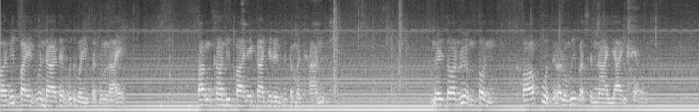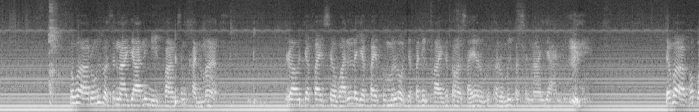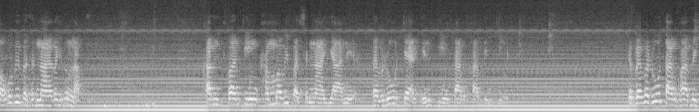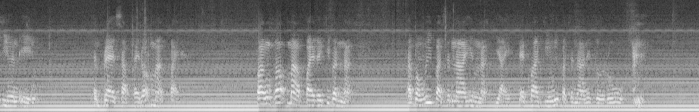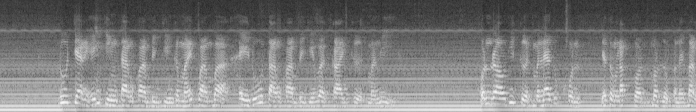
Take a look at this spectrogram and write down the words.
ตอนนี้ไปบรรดาแต่พุทธบริษัททั้งหลายฟังคำอธิบายในการเจริญพระกรรมฐาน ในตอนเริ่มต้นขอพูดถึงอารมณ์วิปัสสนาญาณก่อนเพราะว่าอารมณ์วิปัสสนาญาณนี่มีความสำคัญมาก เราจะไปสวรรค์เราจะไปพรหมโลกจะไปนิพพานก็ต้องอาศัยอารมณ์อารมณ์วิปัสสนาญาณแต่ว่าพอบอกว่าวิปัสสนาก็จะต้องหลับ คำความจริงคำว่าวิปัสสนาญาณเนี่ยแปลว่รู้แจ้งเห็นจริงตามความเป็นจริงก็แปลว่ารู้ตามความเป็นจริงนั่นเองท่านแปลศัพท์ไพเราะมากไป ฟังเพราะมากไปเลยคิดว่าหนัก ถ้าบอกวิปัสสนายังหนักใหญ่ แต่ความจริงวิปัสสนาในตัวรู้ แจ้งเห็นจริงตามความเป็นจริงก็หมายความว่าให้รู้ตามความเป็นจริงว่าการเกิดมานี่ คนเราที่เกิดมาแล้วทุกคนจะต้องรับก่อนมรดกอะไรบ้าง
